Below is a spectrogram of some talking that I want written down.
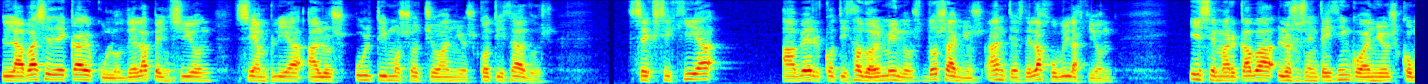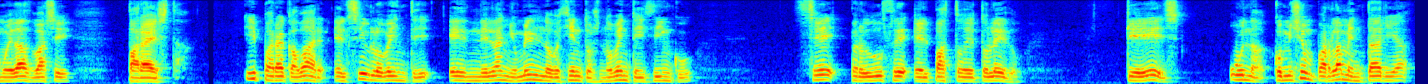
La base de cálculo de la pensión se amplía a los últimos ocho años cotizados. Se exigía haber cotizado al menos dos años antes de la jubilación y se marcaba los 65 años como edad base para esta. Y para acabar el siglo XX, en el año 1995, se produce el Pacto de Toledo, que es una comisión parlamentaria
